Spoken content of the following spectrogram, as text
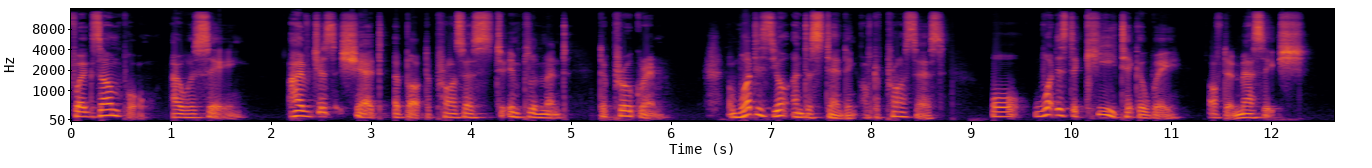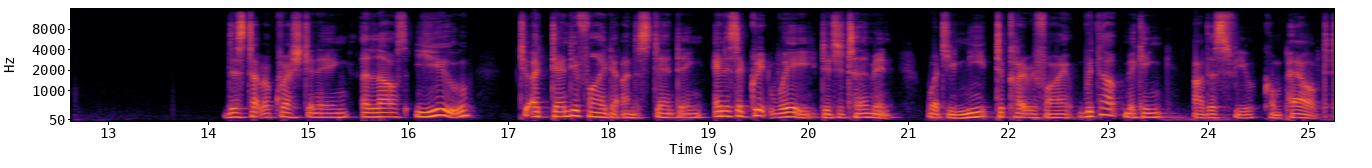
For example, I will say, I have just shared about the process to implement the program. What is your understanding of the process? Or what is the key takeaway of the message? This type of questioning allows you to identify the understanding and is a great way to determine what you need to clarify without making others feel compelled.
